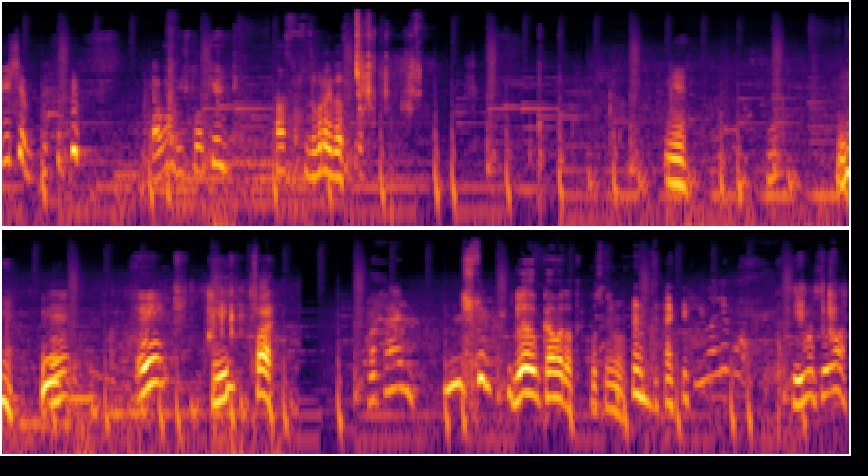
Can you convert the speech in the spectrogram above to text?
Пишем. Да, нищо окей. Аз забрах да спя. Не. Не. Е, е, И това е. какво правим? Нищо. Гледам камерата, какво снимам. Има сега.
